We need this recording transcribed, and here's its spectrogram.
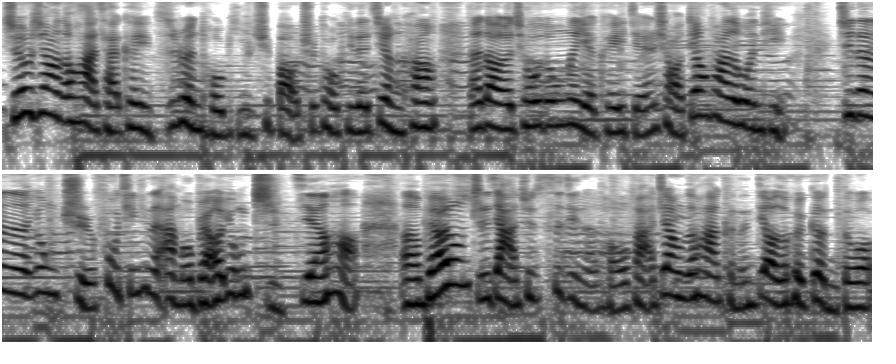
只有这样的话才可以滋润头皮，去保持头皮的健康。那到了秋冬呢，也可以减少掉发的问题。记得呢，用指腹轻轻的按摩，不要用指尖哈，嗯，不要用指甲去刺激你的头发，这样子的话可能掉的会更多。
